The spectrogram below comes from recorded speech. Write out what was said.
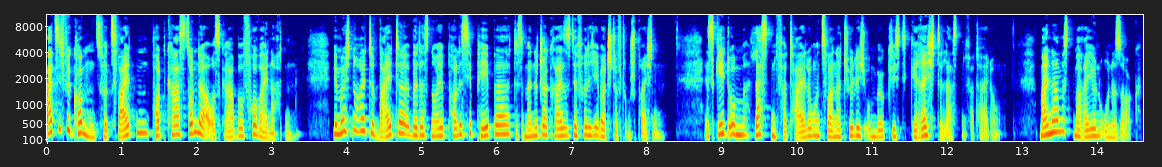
Herzlich willkommen zur zweiten Podcast-Sonderausgabe vor Weihnachten. Wir möchten heute weiter über das neue Policy Paper des Managerkreises der Friedrich-Ebert-Stiftung sprechen. Es geht um Lastenverteilung und zwar natürlich um möglichst gerechte Lastenverteilung. Mein Name ist Marion Ohnesorg.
